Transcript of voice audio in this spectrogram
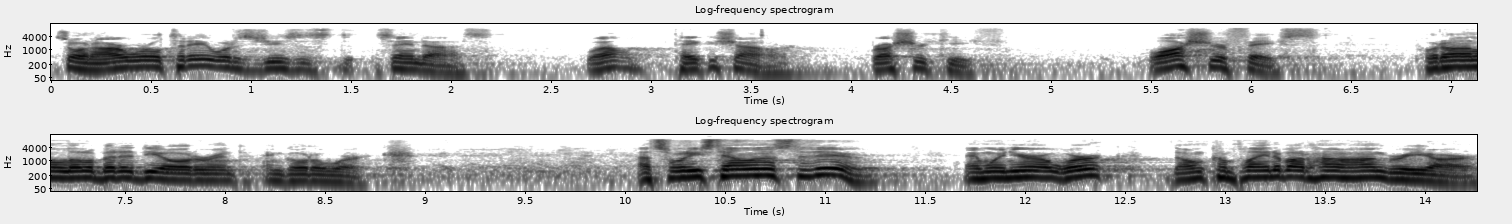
so in our world today, what is Jesus saying to us? Well, take a shower, brush your teeth, wash your face, put on a little bit of deodorant, and go to work. That's what he's telling us to do. And when you're at work, don't complain about how hungry you are.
